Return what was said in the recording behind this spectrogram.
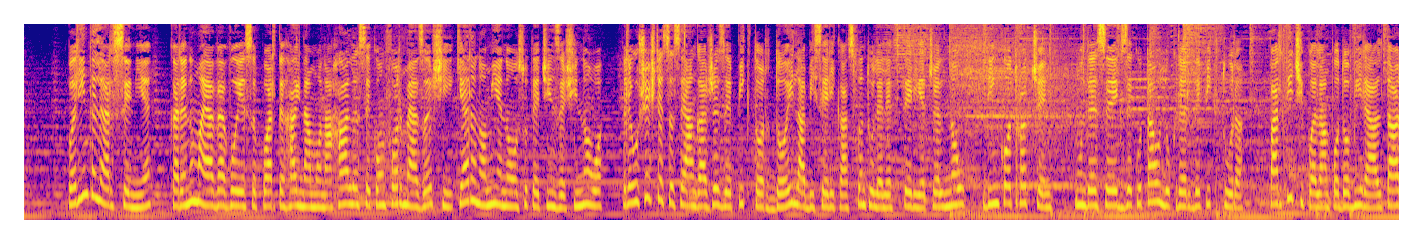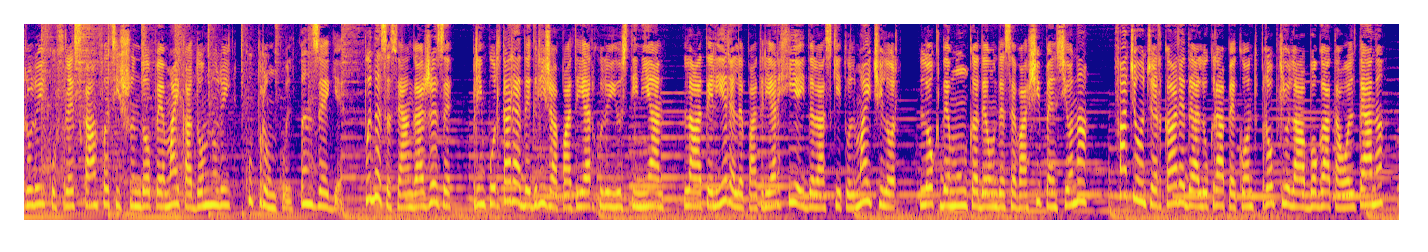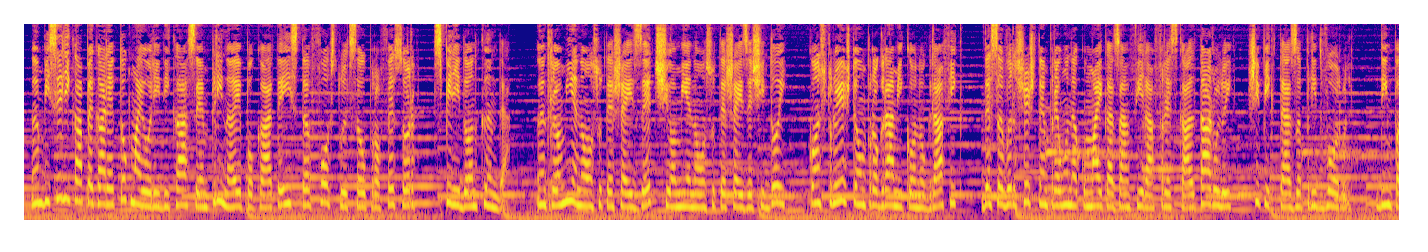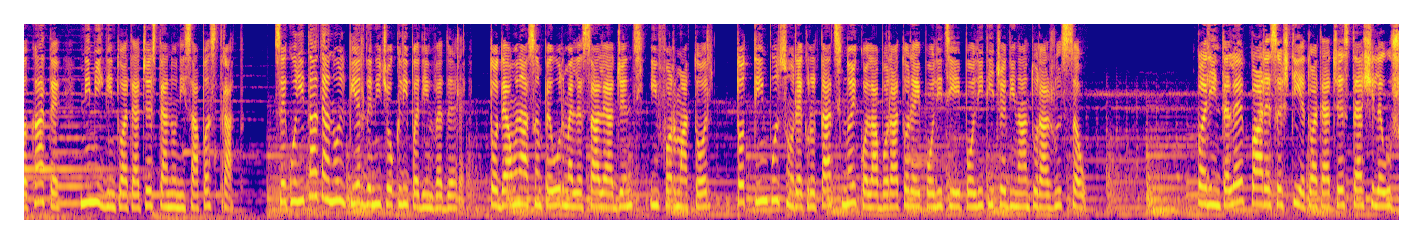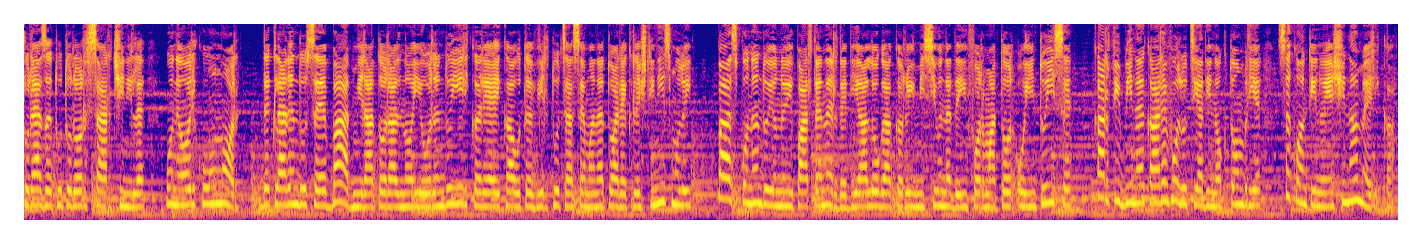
Părintele Arsenie, care nu mai avea voie să poarte haina monahală, se conformează și, chiar în 1959, reușește să se angajeze pictor 2 la Biserica Sfântul Elefterie cel Nou din Cotroceni, unde se executau lucrări de pictură. Participă la împodobirea altarului cu fresca înfățișând-o pe Maica Domnului cu pruncul, în zeghe, până să se angajeze, prin purtarea de grijă a patriarhului Justinian, la atelierele Patriarhiei de la Schitul Maicilor, loc de muncă de unde se va și pensiona, face o încercare de a lucra pe cont propriu la bogata olteană, în biserica pe care tocmai o ridicase în plină epocă ateistă fostul său profesor Spiridon Cândea. Între 1960 și 1962 construiește un program iconografic, desăvârșește împreună cu Maica Zanfira fresca altarului și pictează pridvorul. Din păcate, nimic din toate acestea nu ni s-a păstrat. Securitatea nu îl pierde nicio clipă din vedere. Totdeauna sunt pe urmele sale agenți, informatori, tot timpul sunt recrutați noi colaboratori ai poliției politice din anturajul său. Părintele pare să știe toate acestea și le ușurează tuturor sarcinile, uneori cu umor, declarându-se ba admirator al noii orânduiri care îi caută virtuți asemănătoare creștinismului, ba spunându-i unui partener de dialog a cărui misiune de informator o intuise, că ar fi bine ca Revoluția din octombrie să continue și în America.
